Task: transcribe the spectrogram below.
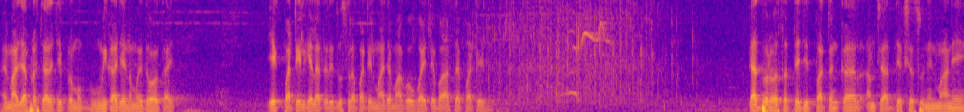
आणि माझ्या प्रचाराची प्रमुख भूमिका ज्यांना मैदवत आहेत एक पाटील गेला तरी दुसरा पाटील माझ्या मागं उभा आहे ते बाळासाहेब पाटील. त्याचबरोबर सत्यजित पाटणकर आमचे अध्यक्ष सुनील माने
